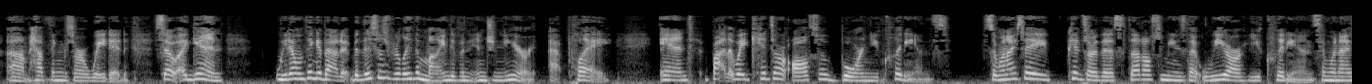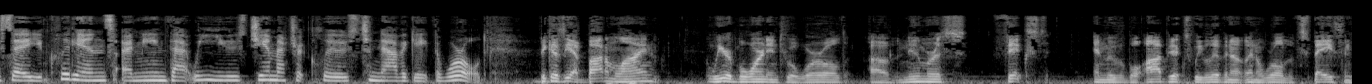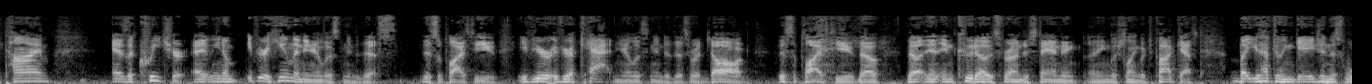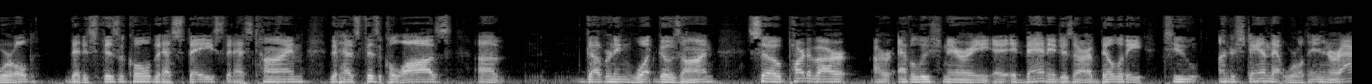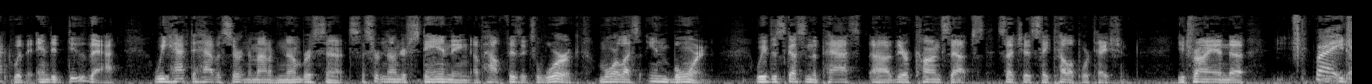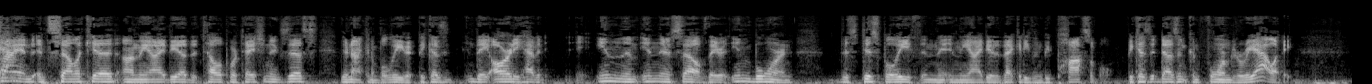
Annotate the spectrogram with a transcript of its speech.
um, how things are weighted. So again, we don't think about it, but this is really the mind of an engineer at play. And by the way, kids are also born Euclideans. So when I say kids are this, that also means that we are Euclideans. And when I say Euclideans, I mean that we use geometric clues to navigate the world. Because, yeah, bottom line, we are born into a world of numerous fixed and movable objects. We live in a, in a world of space and time. As a creature, uh, you know, if you're a human and you're listening to this, this applies to you. If you're if you're a cat and you're listening to this, or a dog, this applies to you. Though, though and, and kudos for understanding an English language podcast. But you have to engage in this world that is physical, that has space, that has time, that has physical laws uh, governing what goes on. So part of our our evolutionary advantage is our ability to understand that world and interact with it. And to do that, we have to have a certain amount of number sense, a certain understanding of how physics work, more or less inborn. We've discussed in the past uh, there are concepts such as, say, teleportation. You try and uh, Right, you try yeah. and, and sell a kid on the idea that teleportation exists, they're not going to believe it because they already have it in them in themselves. They are inborn this disbelief in the in the idea that that could even be possible because it doesn't conform to reality.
